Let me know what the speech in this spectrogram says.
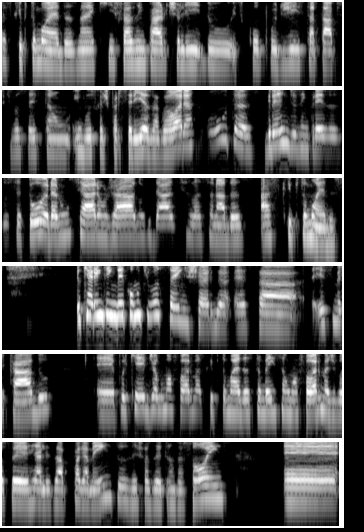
as criptomoedas, né, que fazem parte ali do escopo de startups que vocês estão em busca de parcerias agora, outras grandes empresas do setor anunciaram já novidades relacionadas às criptomoedas. Eu quero entender como que você enxerga essa, esse mercado, é, porque de alguma forma as criptomoedas também são uma forma de você realizar pagamentos e fazer transações. É,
